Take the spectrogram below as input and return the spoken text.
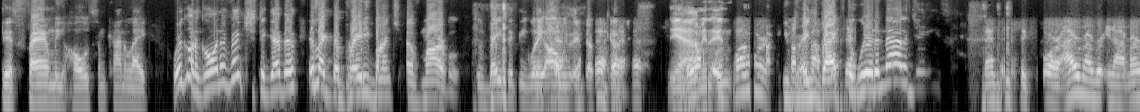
this family wholesome kind of like we're going to go on adventures together. It's like the Brady Bunch of Marvel. It's basically what they always end up becoming. Yeah, I mean, and He brings back the weird analogies. Fantastic Four. I remember, you know, I remember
